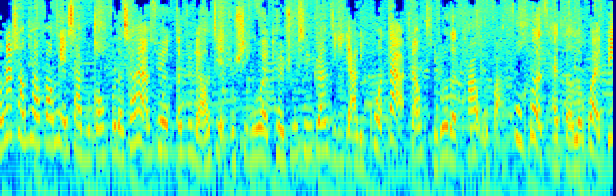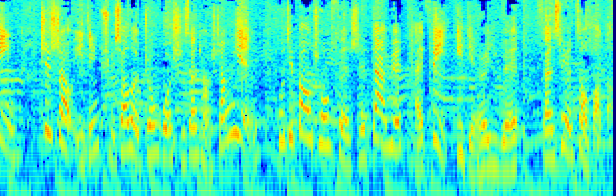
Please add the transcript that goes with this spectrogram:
讨。走那唱跳方面下足功夫的萧亚轩，根据了解，就是因为推出新专辑压力过大，让体弱的她无法负荷，才得了怪病。至少已经取消了中国十三场商演，估计报酬损失大约台币一点二亿元。三星人总报道。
